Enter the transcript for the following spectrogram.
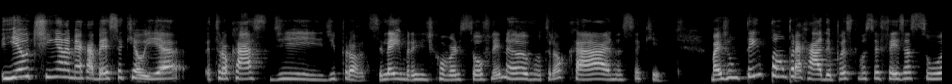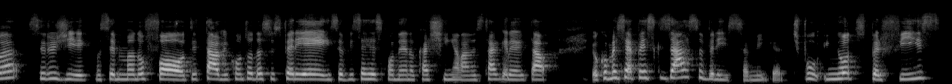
E eu tinha na minha cabeça que eu ia trocar de, de prótese. Lembra? A gente conversou, falei, não, eu vou trocar, não sei o quê. Mas de um tempão para cá, depois que você fez a sua cirurgia, que você me mandou foto e tal, me contou da sua experiência, eu vi você respondendo caixinha lá no Instagram e tal, eu comecei a pesquisar sobre isso, amiga. Tipo, em outros perfis.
